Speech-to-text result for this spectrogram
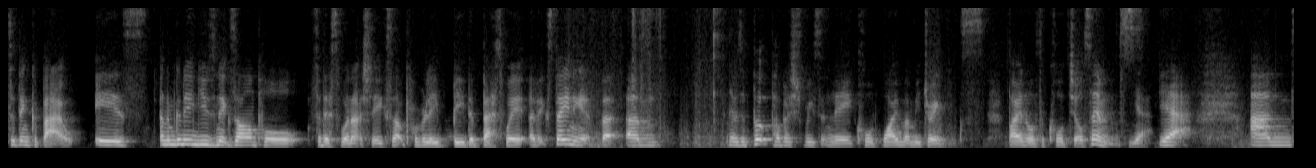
to think about is, and I'm going to use an example for this one actually, because that'll probably be the best way of explaining it. But um, there was a book published recently called Why Mummy Drinks by an author called Gill Sims. Yeah. Yeah. And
